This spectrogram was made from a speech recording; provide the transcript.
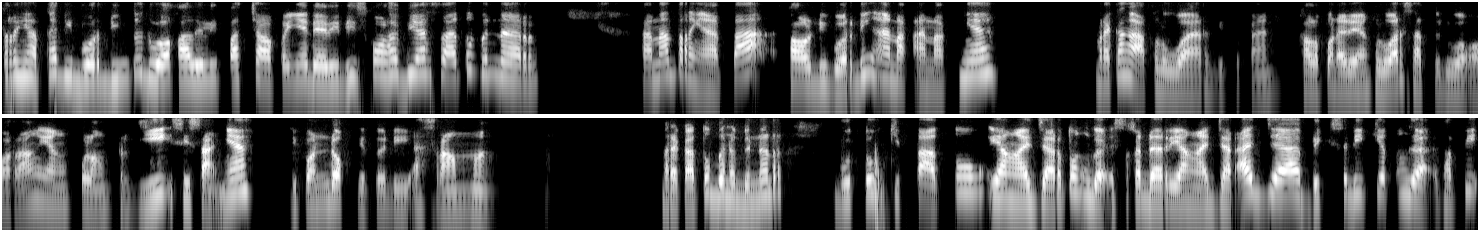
ternyata di boarding tuh dua kali lipat capeknya dari di sekolah biasa tuh benar karena ternyata kalau di boarding anak-anaknya mereka nggak keluar gitu kan. Kalaupun ada yang keluar satu dua orang yang pulang pergi, sisanya di pondok gitu di asrama. Mereka tuh bener-bener butuh kita tuh yang ngajar tuh nggak sekedar yang ngajar aja, break sedikit enggak, tapi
